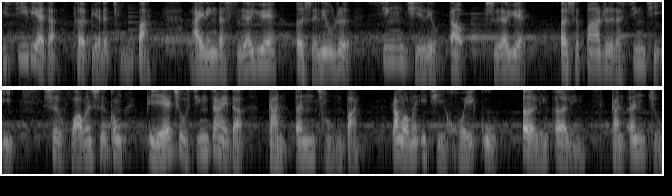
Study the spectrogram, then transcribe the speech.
一系列的特别的崇拜。来临的十二月二十六日星期六到十二月二十八日的星期一，是华文施工别出心裁的感恩崇拜。让我们一起回顾。二零二零，感恩主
